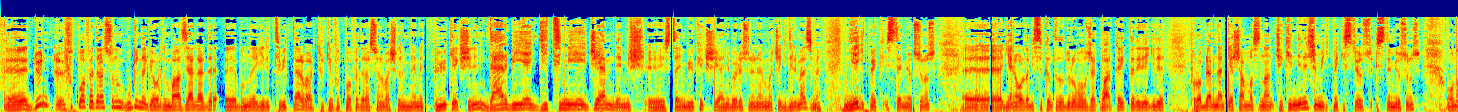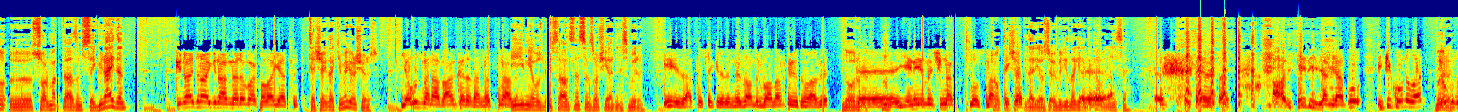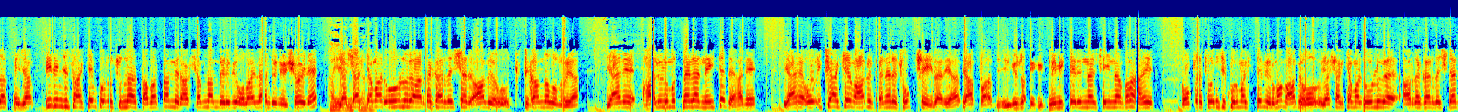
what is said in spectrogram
E, dün Futbol Federasyonu bugün de gördüm bazı yerlerde e, bununla ilgili tweetler var. Türkiye Futbol Federasyonu Başkanı Mehmet Büyükekşi'nin derbiye gitmeyeceğim demiş e, Sayın Büyükekşi. Yani böylesine önemli maça gidilmez mi? Niye gitmek istemiyorsunuz? E, gene orada bir sıkıntılı durum olacak. Var kayıtları ile ilgili problemler yaşanmasından çekindiğiniz için mi gitmek istiyorsunuz, istemiyorsunuz? Onu e, sormak lazım size. Günaydın. Günaydın Aygün abi merhaba kolay gelsin. Teşekkürler. Kimle görüşüyoruz? Yavuz ben abi Ankara'dan nasılsın abi? İyiyim Yavuz Bey. Sağ olun. Nasılsınız? Hoş geldiniz. Buyurun. İyiyiz abi teşekkür ederim. Ne zamandır bağlanamıyordum abi. Doğru. Ee, yeni yılın şimdiden kutlu olsun abi. Çok teşekkürler Yavuz. Öbür yıla geldik ama neyse. evet abi. Abi şey diyeceğim ya bu iki konu var. Buyurun. Çok uzatmayacağım. Birincisi hakem konusunda sabahtan beri akşamdan beri bir olaylar dönüyor. Şöyle Hayırdır Yaşar inşallah. Kemal Uğurlu ve Arda kardeşler abi o skandal olur ya. Yani Halil Umut Meler neyse de hani yani o iki hakem abi Fener'e çok şeyler ya. Ya yüz, mimiklerinden şeyinden falan hani komplo teorisi kurmak istemiyorum ama abi o Yaşar Kemal Uğurlu ve Arda kardeşler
